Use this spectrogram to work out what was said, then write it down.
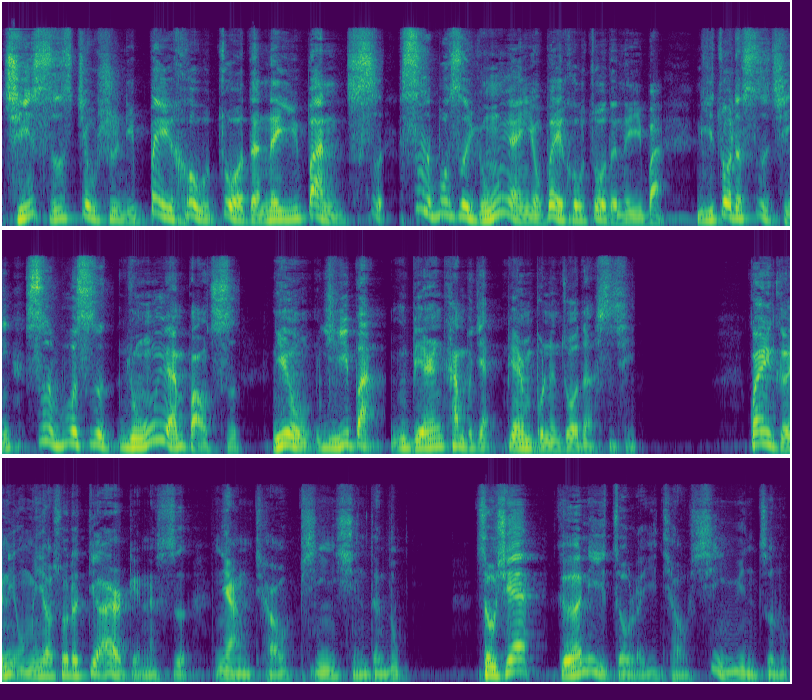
其实就是你背后做的那一半事，是不是永远有背后做的那一半？你做的事情是不是永远保持你有一半别人看不见、别人不能做的事情？关于格力，我们要说的第二点呢是两条平行的路。首先，格力走了一条幸运之路。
